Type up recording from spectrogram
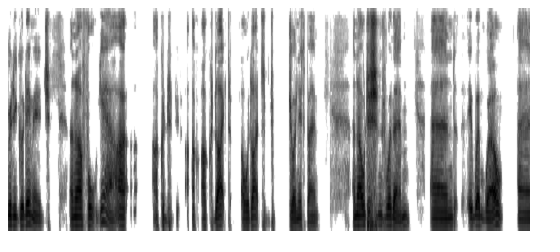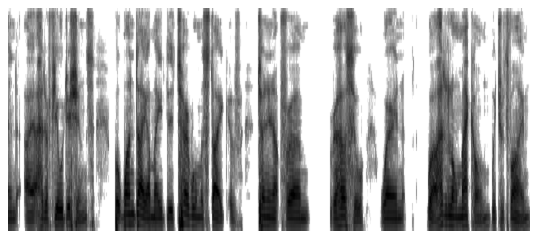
really good image. And I thought, yeah, I I could I, I could like to, I would like to join this band. And I auditioned with them, and it went well. And I had a few auditions, but one day I made the terrible mistake of turning up for um, rehearsal wearing, well, I had a long mac on, which was fine,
